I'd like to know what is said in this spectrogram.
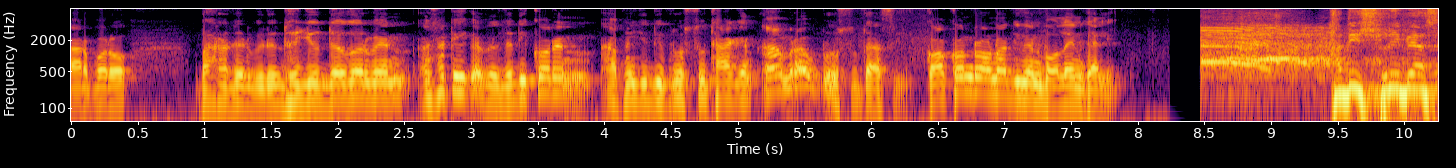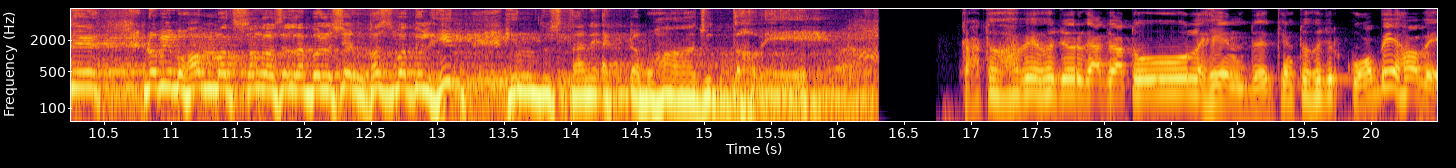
তারপরও ভারতের বিরুদ্ধে যুদ্ধ করবেন? আচ্ছা ঠিক আছে, যদি করেন, আপনি যদি প্রস্তুত থাকেন, আমরাও প্রস্তুত আছি। কখন রওনা দিবেন বলেন খালি? হাদিস শরীফে আছে নবী মোহাম্মদ সাল্লাহ সাল্লাম বলেছেন হজবতুল হিন্দ হিন্দুস্তানে একটা মহাযুদ্ধ হবে। তা তো হবে হুজুর গাজাতুল হিন্দ কিন্তু হুজুর কবে হবে?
